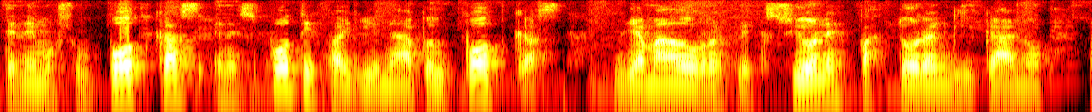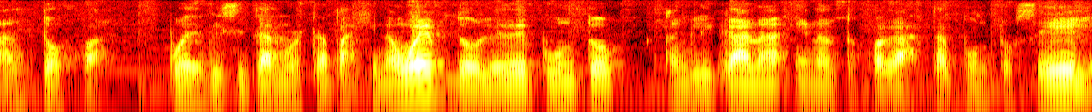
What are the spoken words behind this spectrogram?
Tenemos un podcast en Spotify y en Apple Podcast llamado Reflexiones Pastor Anglicano Antofa. Puedes visitar nuestra página web www.anglicanaenantofagasta.cl.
